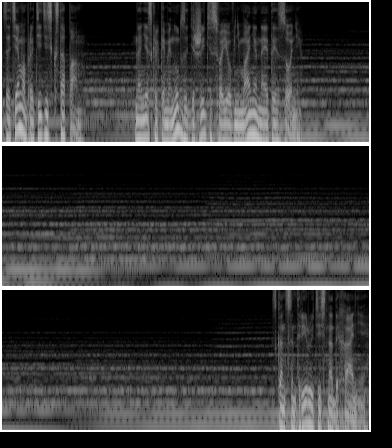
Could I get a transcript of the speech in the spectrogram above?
Затем обратитесь к стопам. На несколько минут задержите свое внимание на этой зоне – сконцентрируйтесь на дыхании.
